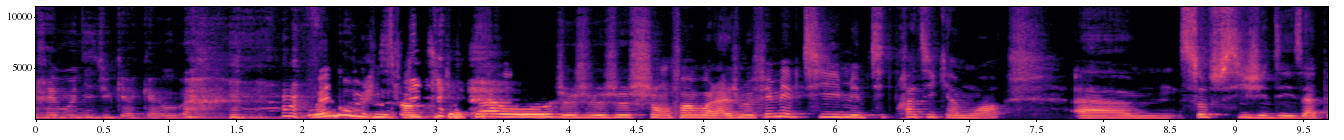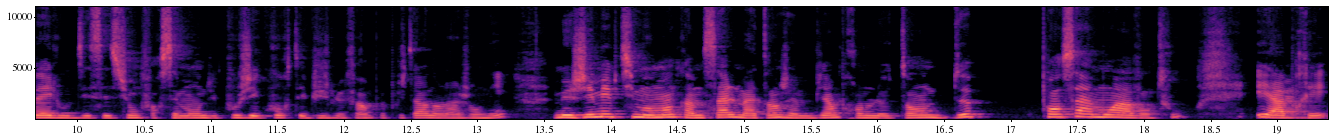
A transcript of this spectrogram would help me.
cérémonie du cacao. ouais, non, je me fais un petit cacao, je, je, je, chante, enfin voilà, je me fais mes, petits, mes petites pratiques à moi. Euh, sauf si j'ai des appels ou des sessions, forcément, du coup, j'écourte et puis je le fais un peu plus tard dans la journée. Mais j'ai mes petits moments comme ça le matin, j'aime bien prendre le temps de penser à moi avant tout. Et après,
